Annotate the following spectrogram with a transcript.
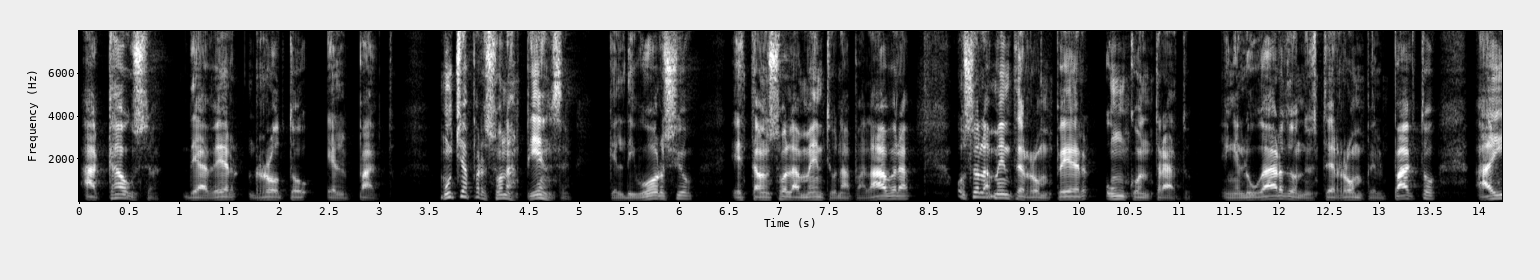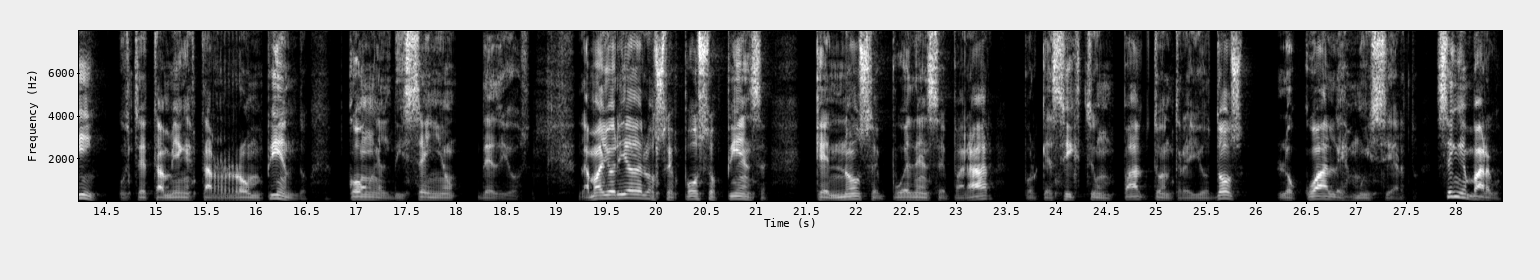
a causa de haber roto el pacto. Muchas personas piensan que el divorcio es tan solamente una palabra o solamente romper un contrato. En el lugar donde usted rompe el pacto, ahí usted también está rompiendo con el diseño de Dios. La mayoría de los esposos piensan que no se pueden separar porque existe un pacto entre ellos dos, lo cual es muy cierto. Sin embargo,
